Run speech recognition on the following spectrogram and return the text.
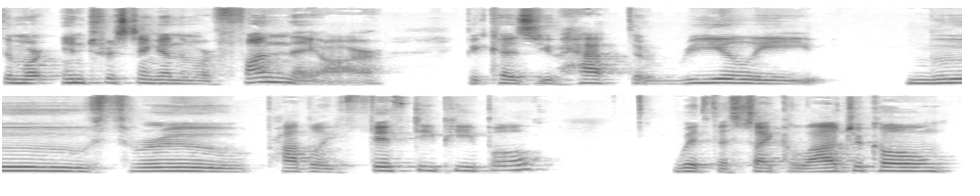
the more interesting and the more fun they are because you have to really move through probably 50 people with the psychological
